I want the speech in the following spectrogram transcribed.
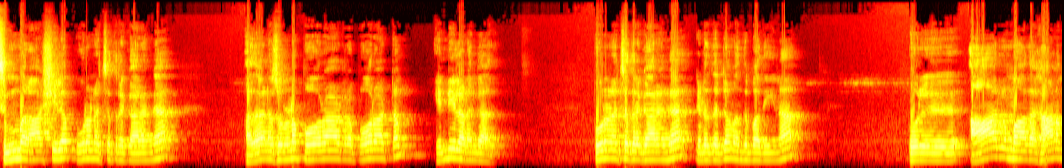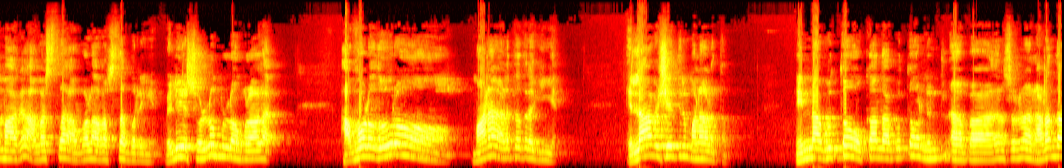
சிம்ம ராசியில் பூர நட்சத்திரக்காரங்க அதான் என்ன சொல்லணும்னா போராடுற போராட்டம் எண்ணில் அடங்காது. பூர்ண நட்சத்திரக்காரங்க கிட்டத்தட்ட வந்து பார்த்தீங்கன்னா ஒரு ஆறு மாத காலமாக அவஸ்தை அவ்வளோ அவஸ்தைப்படுறீங்க வெளியே சொல்ல முடியல உங்களால். அவ்வளோ தூரம் மன அழுத்தத்தில் இருக்கீங்க. எல்லா விஷயத்திலும் மன அழுத்தம். நின்னா குத்தம் உட்காந்தா குத்தம் நின் அதான் நடந்தா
